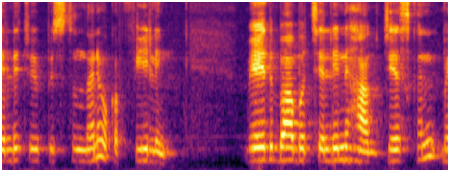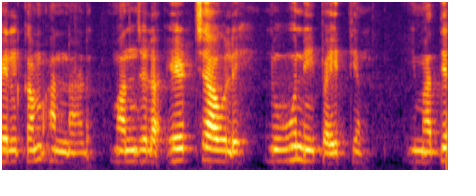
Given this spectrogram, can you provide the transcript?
చెల్లి చూపిస్తుందని ఒక ఫీలింగ్. వేదుబాబు చెల్లిని హగ్ చేసుకుని వెల్కమ్ అన్నాడు. మంజుల ఏడ్చావులే నువ్వు నీ పైత్యం. ఈ మధ్య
